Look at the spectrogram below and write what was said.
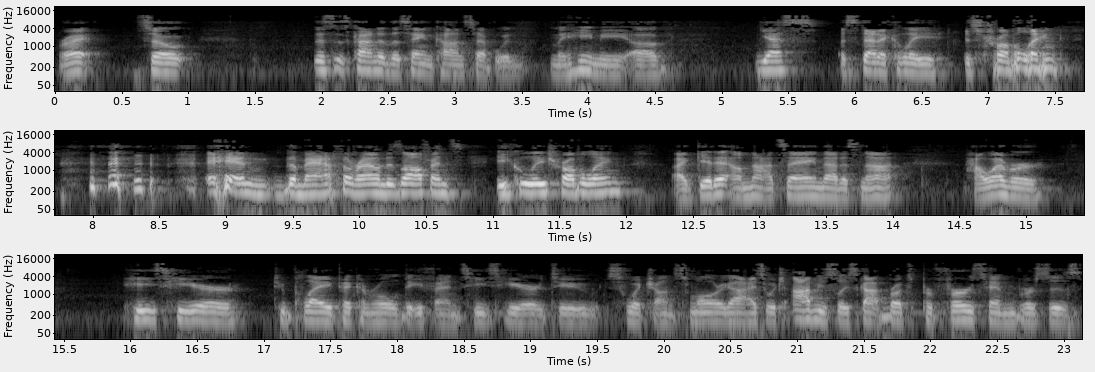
right? So this is kind of the same concept with Mahinmi of yes, aesthetically is troubling and the math around his offense equally troubling. I get it. I'm not saying that it's not. However, he's here to play pick and roll defense. He's here to switch on smaller guys, which obviously Scott Brooks prefers him versus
